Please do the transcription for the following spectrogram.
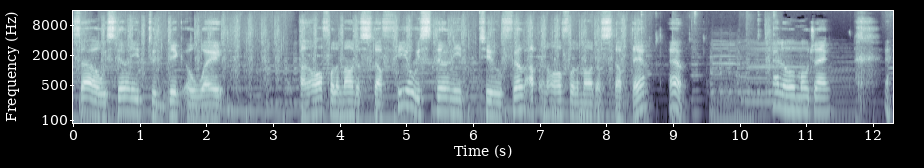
So we still need to dig away an awful amount of stuff here. We still need to fill up an awful amount of stuff there. Oh. Hello, Mojang.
